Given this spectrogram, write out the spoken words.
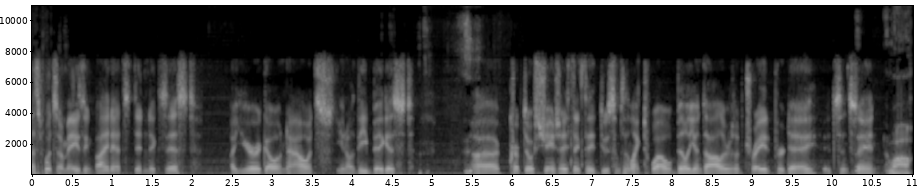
that's what's amazing. Binance didn't exist a year ago. Now it's you know the biggest uh, crypto exchange. I think they do something like twelve billion dollars of trade per day. It's insane. Wow.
